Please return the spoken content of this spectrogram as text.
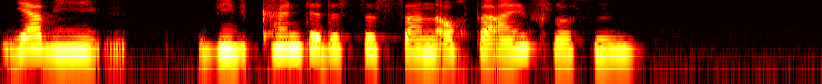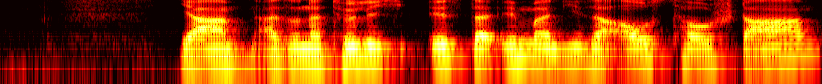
ja, wie, wie könnte das das dann auch beeinflussen? Ja, also natürlich ist da immer dieser Austausch da.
